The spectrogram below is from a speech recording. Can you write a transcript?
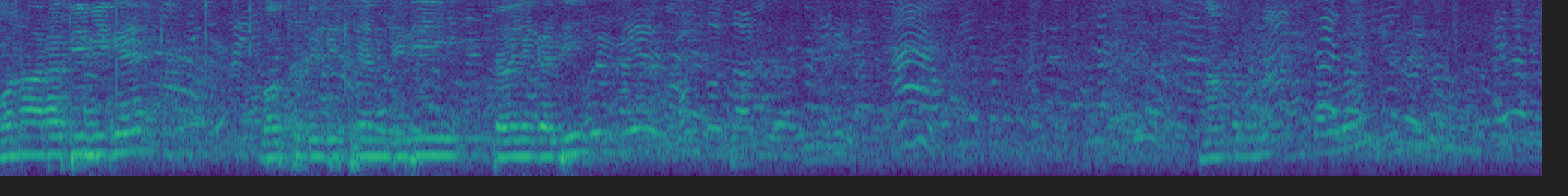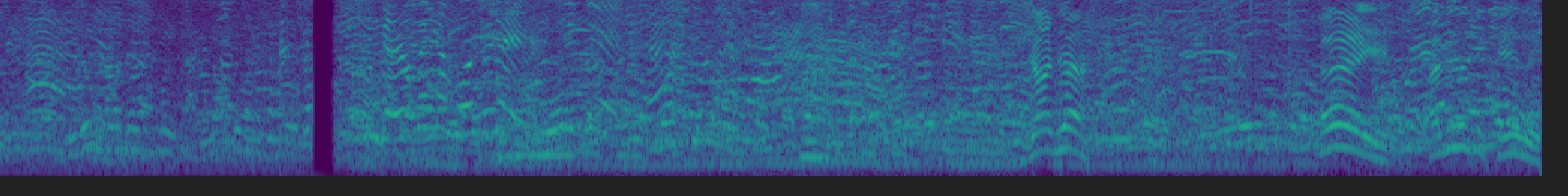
মনোয়ারা বিবিকে বস্ত্রটি দিচ্ছেন দিদি চয়নিকা দি। নামটা যা যা এই খালি হচ্ছে খেয়ে নে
